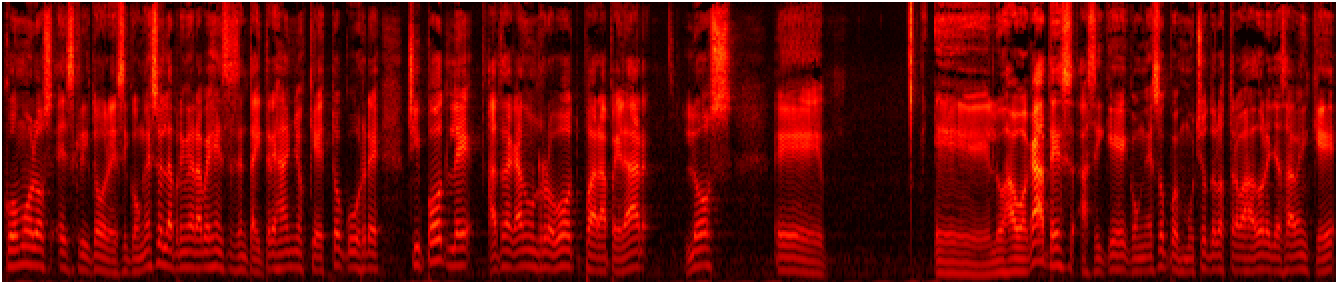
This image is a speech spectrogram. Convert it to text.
como los escritores. Y con eso es la primera vez en 63 años que esto ocurre. Chipotle ha sacado un robot para pelar los... Eh, eh, los aguacates, así que con eso pues muchos de los trabajadores ya saben que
